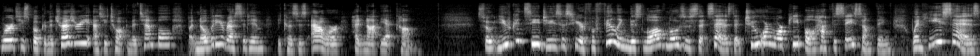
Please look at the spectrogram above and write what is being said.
words he spoke in the treasury as he taught in the temple, but nobody arrested him because his hour had not yet come. So you can see Jesus here fulfilling this law of Moses that says that two or more people have to say something when he says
